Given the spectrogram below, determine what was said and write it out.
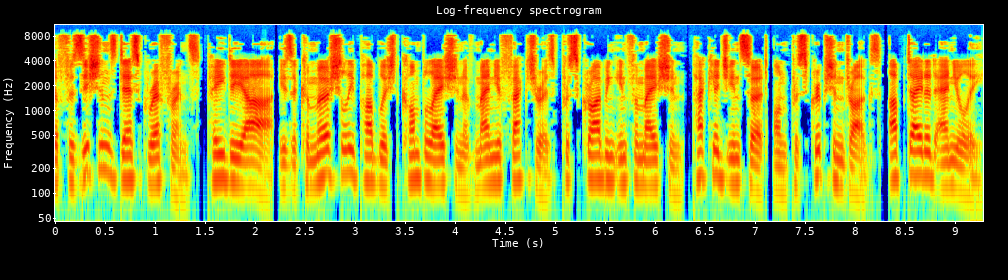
The Physician's Desk Reference (PDR) is a commercially published compilation of manufacturers prescribing information package insert on prescription drugs, updated annually.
